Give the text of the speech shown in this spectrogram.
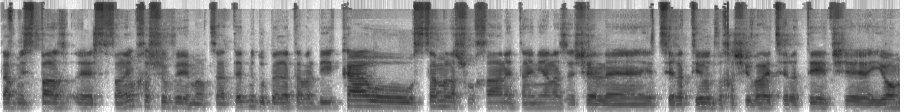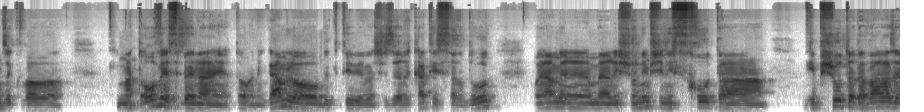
שכתב מספר ספרים חשובים, הרצאת TED מדוברת, אבל בעיקר הוא שם על השולחן את העניין הזה של יצירתיות וחשיבה יצירתית, שהיום זה כבר כמעט obvious בעיניי, טוב, אני גם לא אובייקטיבי, אבל שזה ערכת הישרדות, הוא היה מהראשונים שניסחו את ה... גיבשו את הדבר הזה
